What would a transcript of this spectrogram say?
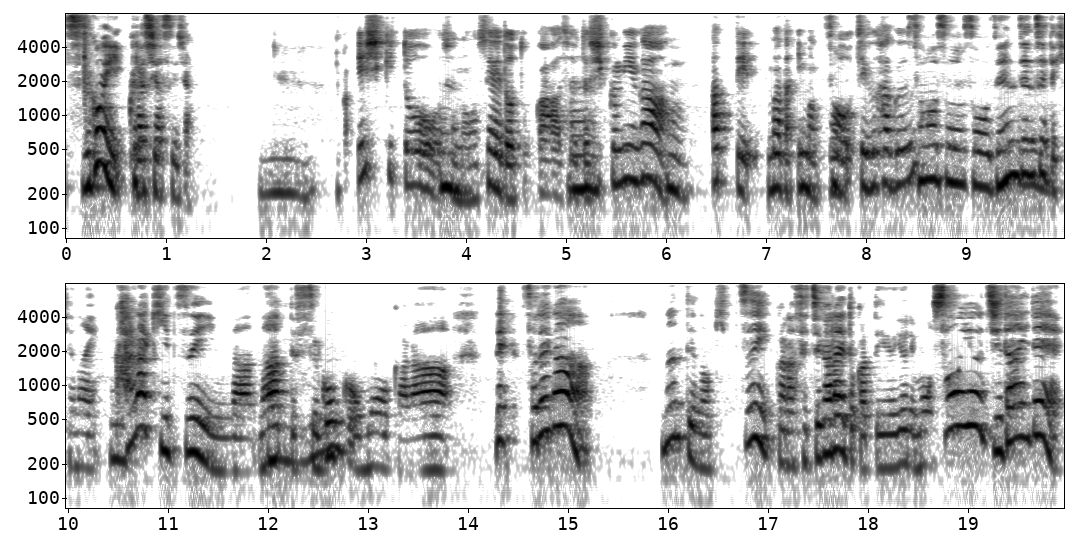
すごい暮らしやすいじゃん。なんか意識とうん。その制度とか、そういった仕組みがうん。あってまだ今そこうちぐはぐ？そうそうそう。全然ついてきてない、うん。からきついんだなってすごく思うから、でそれがなんていうのきついから世知辛いとかっていうよりもそういう時代で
